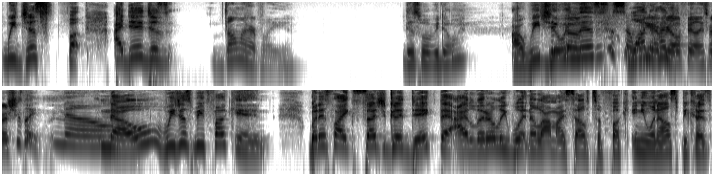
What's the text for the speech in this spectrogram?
we just fuck. I did just. Don't let her play you. This what we doing? Are we She doing goes, this? This is have 100 real feelings for. her. She's like, no, No, we just be fucking. But it's like such good dick that I literally wouldn't allow myself to fuck anyone else because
